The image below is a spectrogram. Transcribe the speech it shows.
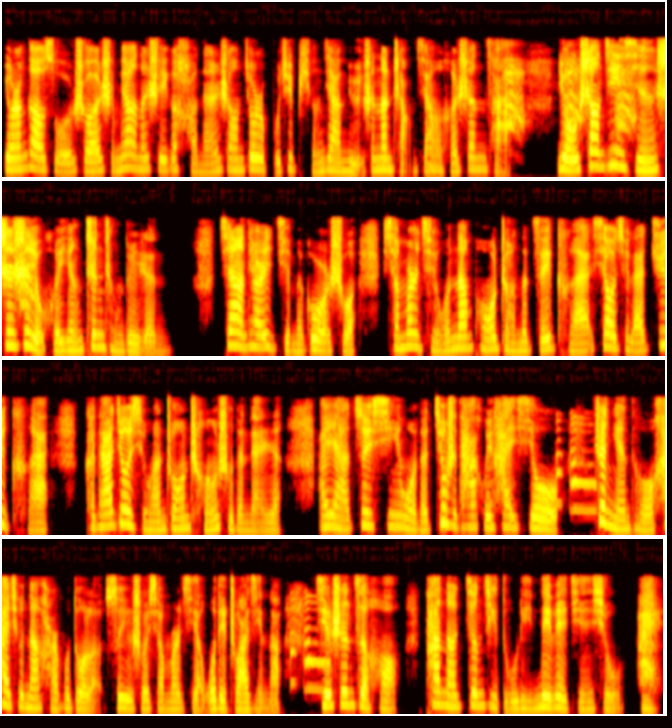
有人告诉我说，什么样的是一个好男生，就是不去评价女生的长相和身材。有上进心，事事有回应，真诚对人。前两天一姐妹跟我说，小妹儿姐，我男朋友长得贼可爱，笑起来巨可爱，可他就喜欢装成熟的男人。哎呀，最吸引我的就是他会害羞。这年头害羞男孩不多了，所以说小妹儿姐，我得抓紧了，洁身自好。他呢，经济独立，内外兼修。哎，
